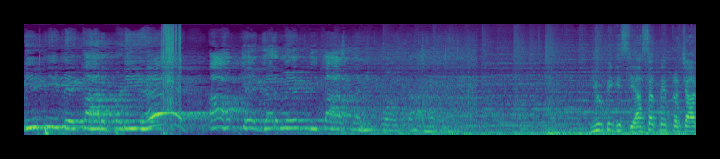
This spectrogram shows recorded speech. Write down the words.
डीपी बेकार पड़ी है। आपके घर में विकास नहीं पहुँचता है। यूपी की सियासत में प्रचार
